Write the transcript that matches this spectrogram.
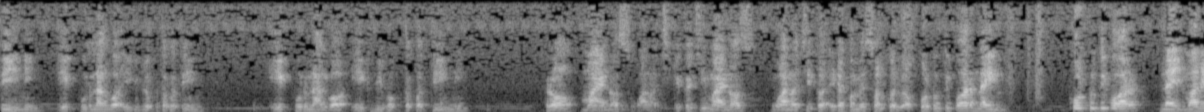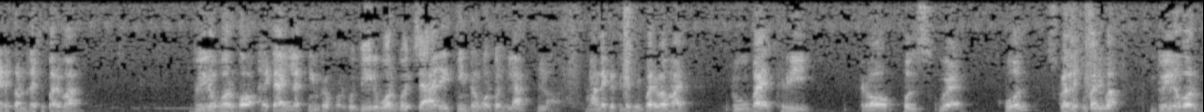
तीन एक पूर्णांग एक विभक्तक तीन एक पूर्णांग एक विभक्तक तीन ର ମାଇନସ୍ ୱାନ୍ ଅଛି କେତେ ଅଛି ମାଇନସ୍ ୱାନ୍ ଅଛି ତ ଏଟାକୁ ଆମେ ସଲ୍ଭ କରିବା four to the power nine four to the power nine ମାନେ ଏଟା କଣ ଲେଖିପାରିବା দুই ର ବର୍ଗ ଏଇଟା ହେଲା ତିନି ର ବର୍ଗ ଦୁଇ ର ବର୍ଗ ଚାରି ତିନି ର ବର୍ଗ ହେଲା ନଅ ମାନେ କେତେ ଲେଖିପାରିବା ଆମେ ଟୁ ବାଇ ଥ୍ରୀ ର ହୋଲ ସ୍କୋୟାର হোল স্কোয়ার লেখিপারা দুইর বর্গ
